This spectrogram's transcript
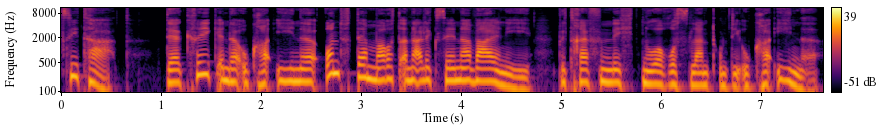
Zitat Der Krieg in der Ukraine und der Mord an Alexei Nawalny betreffen nicht nur Russland und die Ukraine.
